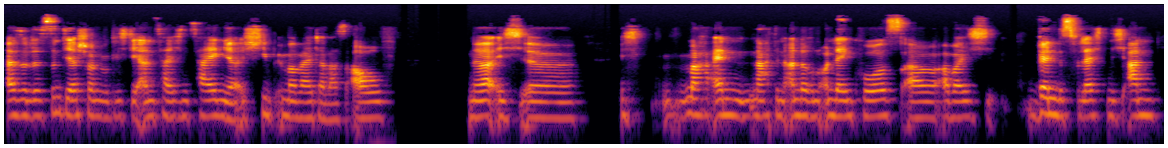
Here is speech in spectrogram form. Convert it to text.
also das sind ja schon wirklich die Anzeichen zeigen ja, ich schieb immer weiter was auf. Ne, ich, äh, ich mache einen nach den anderen Online-Kurs, äh, aber ich wende es vielleicht nicht an.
